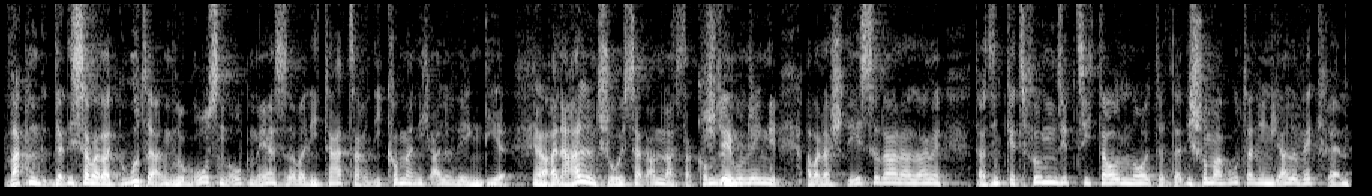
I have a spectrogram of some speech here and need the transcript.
Wacken, das ist aber das Gute an so großen Open Airs, ist aber die Tatsache, die kommen ja nicht alle wegen dir. Ja. Bei einer Hallenshow ist das anders, da kommen sie Stimmt. nur wegen dir. Aber da stehst du da, da sagen da sind jetzt 75.000 Leute, das ist schon mal gut, dass die nicht alle wegrennen.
